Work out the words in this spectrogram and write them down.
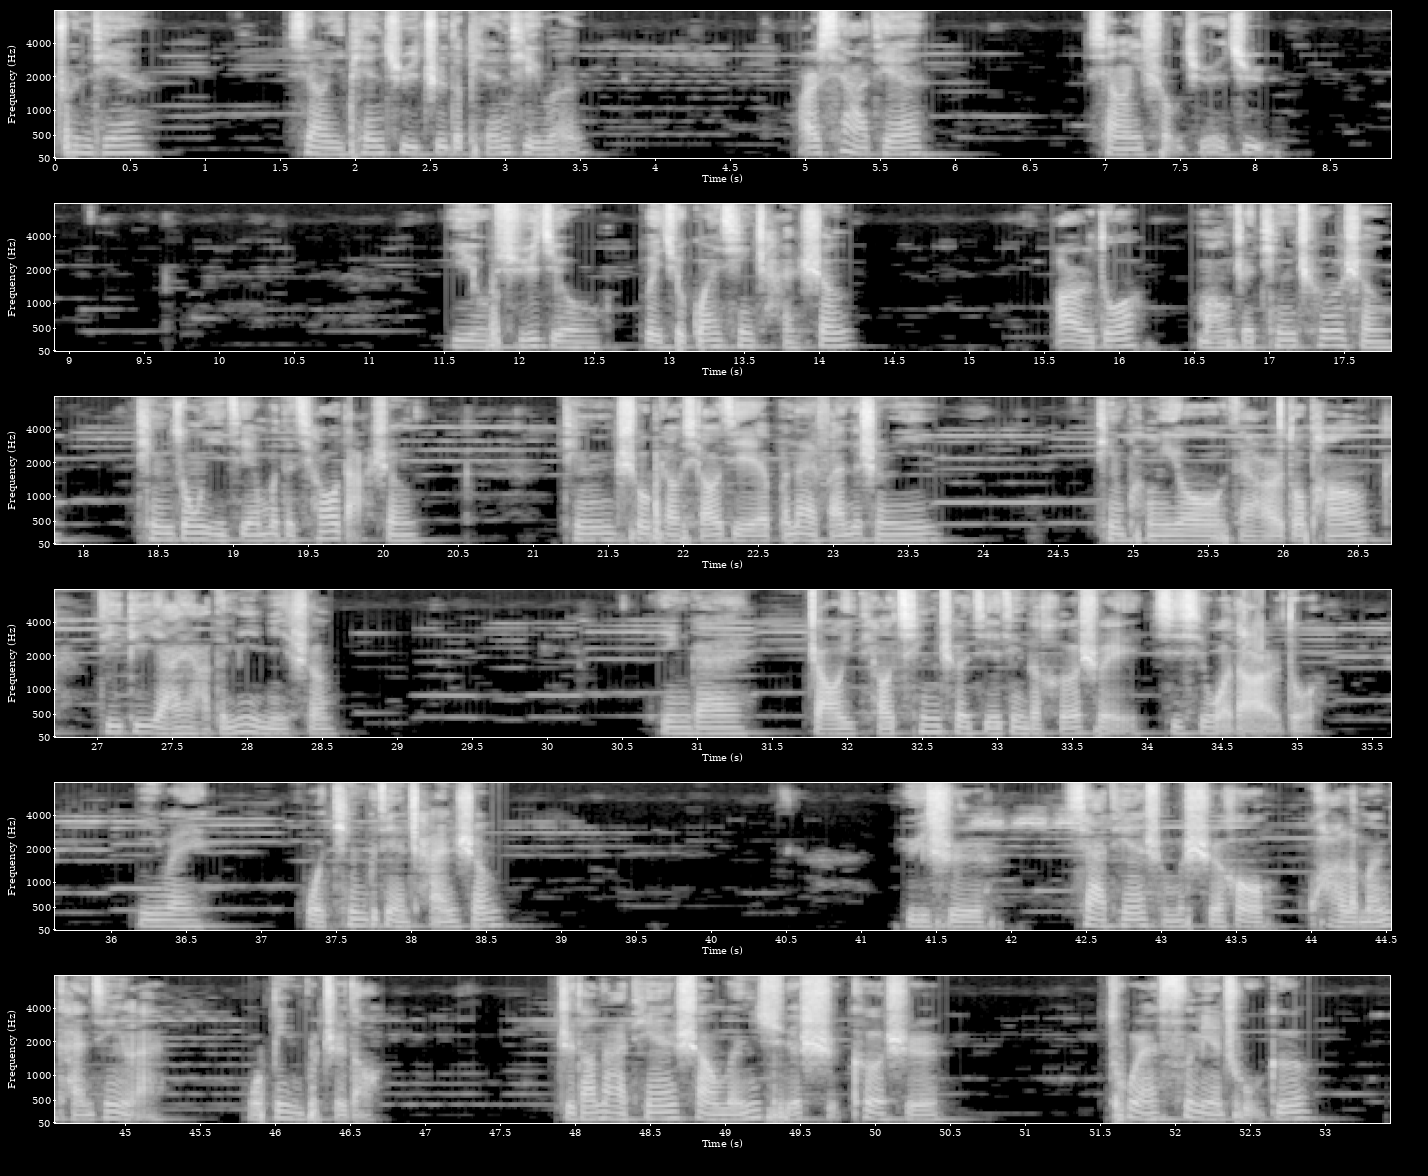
春天像一篇巨制的骈体文，而夏天像一首绝句。已有许久未去关心蝉声，耳朵忙着听车声，听综艺节目的敲打声，听售票小姐不耐烦的声音，听朋友在耳朵旁低低哑哑的秘密声。应该找一条清澈洁净的河水洗洗我的耳朵，因为我听不见蝉声。于是，夏天什么时候跨了门槛进来，我并不知道。直到那天上文学史课时，突然四面楚歌，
